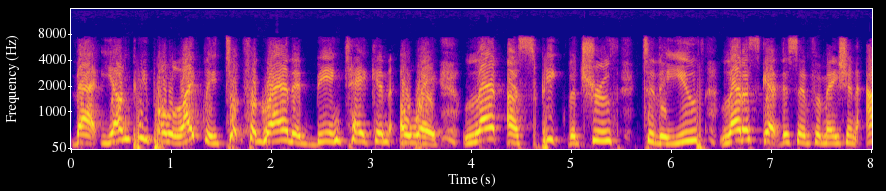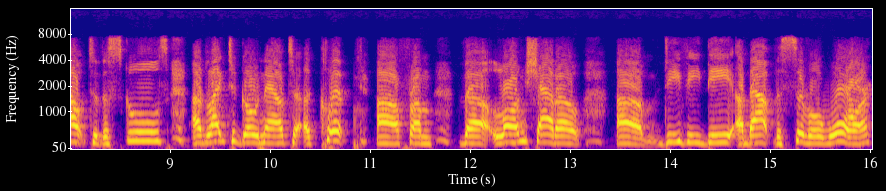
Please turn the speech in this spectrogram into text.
that young people likely took for granted being taken away. Let us speak the truth to the youth. Let us get this information out to the schools I'd like to go now to a clip uh, from the Long Shadow um, DVD about the Civil War,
